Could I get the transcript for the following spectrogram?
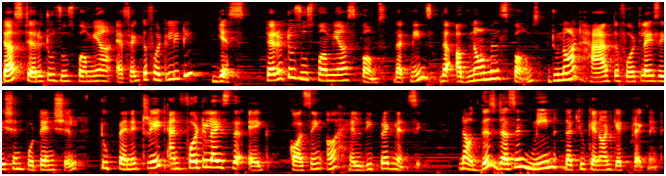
Does teratozoospermia affect the fertility? Yes, Teratozoospermia sperms, that means the abnormal sperms, do not have the fertilization potential to penetrate and fertilize the egg, causing a healthy pregnancy. Now, this doesn't mean that you cannot get pregnant.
